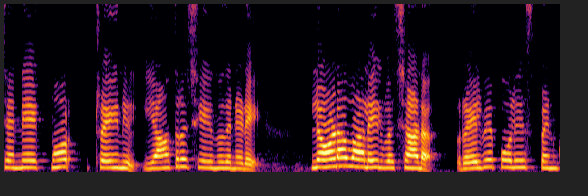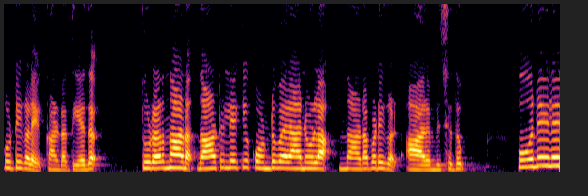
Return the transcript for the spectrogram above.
ചെന്നൈ എക്മോർ ട്രെയിനിൽ യാത്ര ചെയ്യുന്നതിനിടെ ലോണാവാലയിൽ വെച്ചാണ് റെയിൽവേ പോലീസ് പെൺകുട്ടികളെ കണ്ടെത്തിയത്. തുടർന്നാണ് നാട്ടിലേക്ക് കൊണ്ടുവരാനുള്ള നടപടികൾ ആരംഭിച്ചതും. പൂനെയിലെ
